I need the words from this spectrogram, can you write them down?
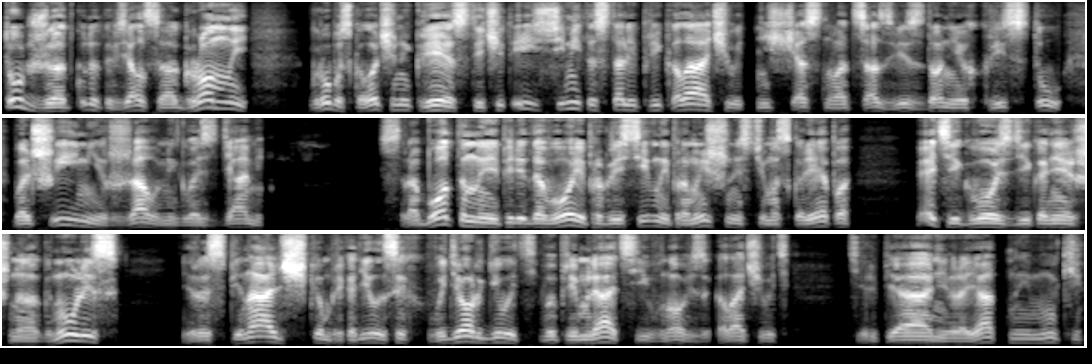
Тут же откуда-то взялся огромный, грубо сколоченный крест, и четыре семита стали приколачивать несчастного отца звездония к кресту большими ржавыми гвоздями. Сработанные передовой и прогрессивной промышленностью Маскарепа, эти гвозди, конечно, огнулись, и распинальщикам приходилось их выдергивать, выпрямлять и вновь заколачивать, терпя невероятные муки.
